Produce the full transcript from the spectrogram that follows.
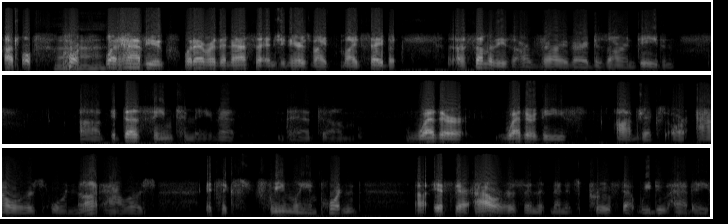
shuttle, or Uh-huh. what have you, whatever the NASA engineers might might say. But uh, some of these are very very bizarre indeed, and uh, it does seem to me that that um, whether whether these objects are ours or not ours, it's extremely important. Uh, if they're ours, then, then it's proof that we do have a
